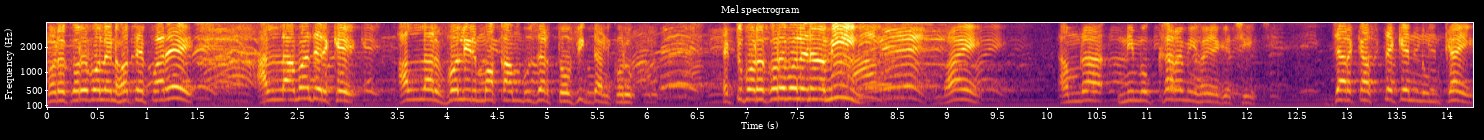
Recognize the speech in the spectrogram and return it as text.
বড় করে বলেন, হতে পারে? আল্লাহ আমাদেরকে আল্লাহর বলির মকাম বুঝার তৌফিক দান করুক। একটু বড় করে বলেন, আমিন। ভাই, আমরা নিমুখ নিমুখারামি হয়ে গেছি। যার কাছ থেকে নুন খাই,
